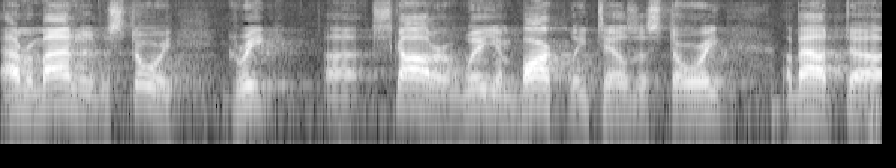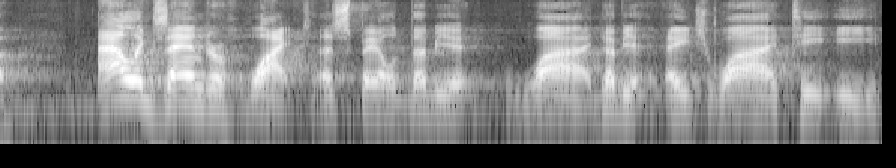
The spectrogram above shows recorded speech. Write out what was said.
I'm reminded of a story. Greek uh, scholar William Barclay tells a story about uh, Alexander Whyte, That's spelled W Y W H Y T E.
